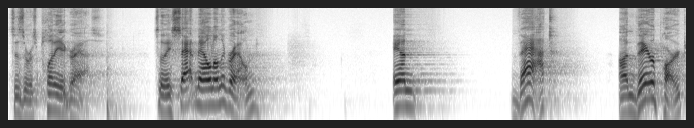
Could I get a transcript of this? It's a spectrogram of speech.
It says there was plenty of grass. So they sat down on the ground and that, on their part,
